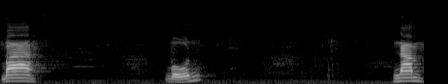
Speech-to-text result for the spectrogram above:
ba, bốn, năm,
